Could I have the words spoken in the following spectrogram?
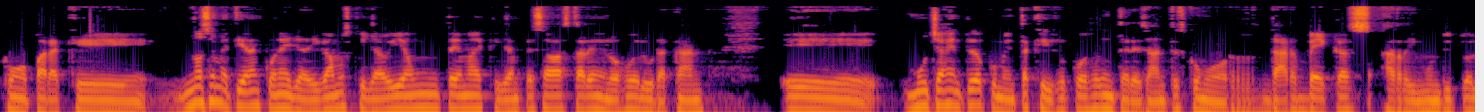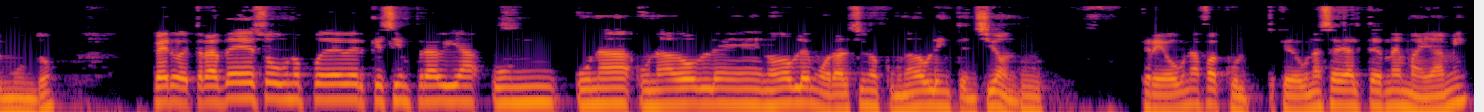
como para que no se metieran con ella. Digamos que ya había un tema de que ya empezaba a estar en el ojo del huracán eh, mucha gente documenta que hizo cosas interesantes como dar becas a Raimundo y todo el mundo, pero detrás de eso uno puede ver que siempre había un, una, una doble, no doble moral, sino como una doble intención. Mm. Creó una creó una sede alterna en Miami,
